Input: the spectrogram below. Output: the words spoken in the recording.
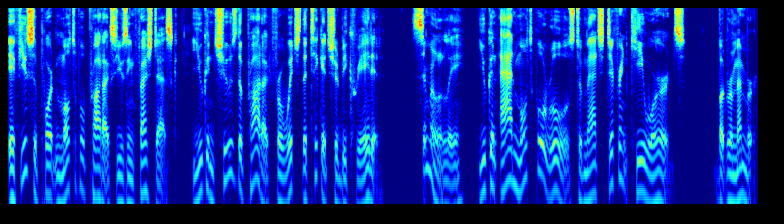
If you support multiple products using Freshdesk, you can choose the product for which the ticket should be created. Similarly, you can add multiple rules to match different keywords. But remember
